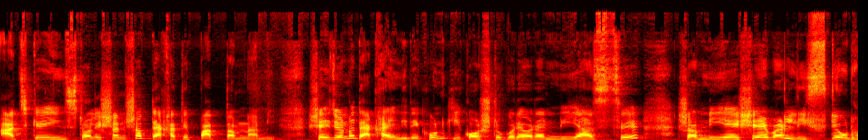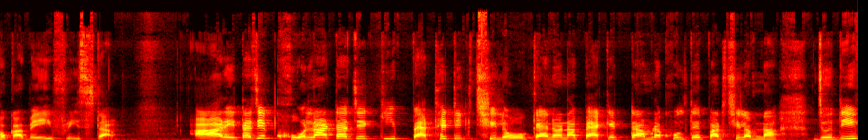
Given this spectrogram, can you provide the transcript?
আজকে ইনস্টলেশন সব দেখাতে পারতাম না আমি। সেই জন্য দেখায়নি। দেখুন কি কষ্ট করে ওরা নিয়ে আসছে। সব নিয়ে এসে এবার লিফটেও ঢোকাবে এই ফ্রিজটা আর এটা যে খোলাটা যে কি প্যাথেটিক ছিল, কেননা প্যাকেটটা আমরা খুলতে পারছিলাম না। যদি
